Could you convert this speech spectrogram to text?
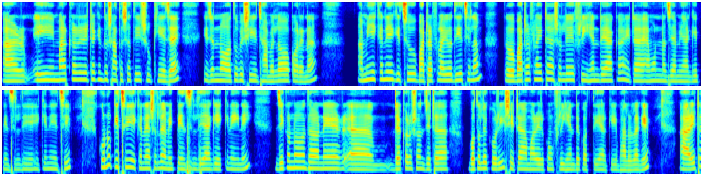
আর এই মার্কারের এটা কিন্তু সাথে সাথেই শুকিয়ে যায়। এজন্য অত বেশি ঝামেলাও করে না। আমি এখানে কিছু বাটারফ্লাইও দিয়েছিলাম। তো বাটারফ্লাইটা আসলে ফ্রি হ্যান্ডে আঁকা, এটা এমন না যে আমি আগে পেন্সিল দিয়ে এঁকে নিয়েছি। কোনো কিছুই এখানে আসলে আমি পেন্সিল দিয়ে আগে এঁকে নেই নেই। যে কোনো ধরনের ডেকোরেশন যেটা বোতলে করি, সেটা আমার এরকম ফ্রি হ্যান্ডে করতে আর কি ভালো লাগে। আর এটা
